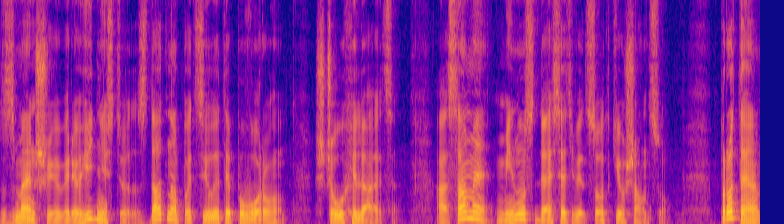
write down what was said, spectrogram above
з меншою вірогідністю здатна поцілити по ворогу, що ухиляється, а саме мінус 10% шансу. Проте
